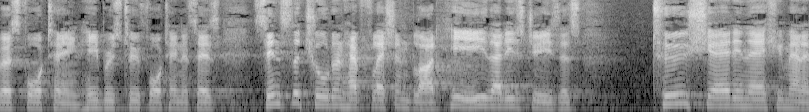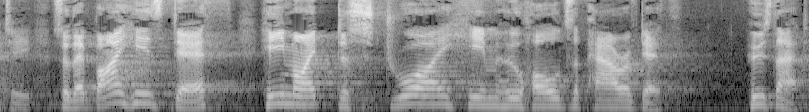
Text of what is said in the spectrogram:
verse 14. Hebrews 2:14 it says, "Since the children have flesh and blood, he that is Jesus too shared in their humanity, so that by his death he might destroy him who holds the power of death, Who's that?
